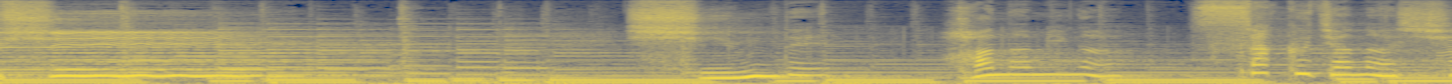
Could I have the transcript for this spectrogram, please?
し。死んで花見が咲くじゃなし。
